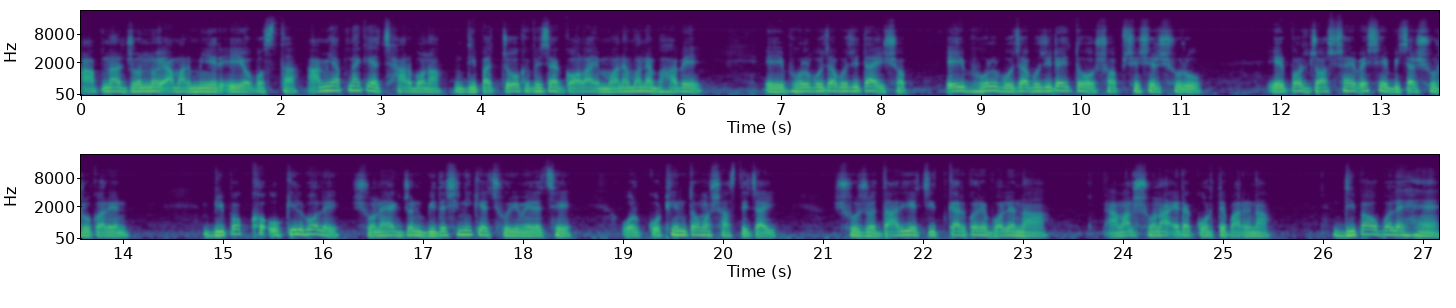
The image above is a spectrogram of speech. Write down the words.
আপনার জন্যই আমার মেয়ের এই অবস্থা। আমি আপনাকে ছাড়বো না। দীপা চোখ ভেজা গলায় মনে মনে ভাবে, এই ভুল বোঝাবুঝিটাই সব, এই ভুল বোঝাবুঝিটাই তো সব শেষের শুরু। এরপর জজ সাহেব এসে বিচার শুরু করেন। বিপক্ষ উকিল বলে, সোনা একজন বিদেশিনীকে ছুরি মেরেছে। ওর কঠিনতম শাস্তি চাই। সূর্য দাঁড়িয়ে চিৎকার করে বলে, না, আমার সোনা এটা করতে পারে না। দীপাও বলে হ্যাঁ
